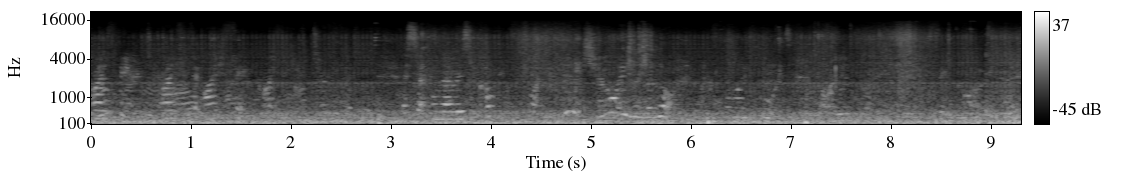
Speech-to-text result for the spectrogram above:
I think, I think, I think, I think I'm totally different. Except when there is a couple of like, not even a lot, five boys that I would like, think are okay.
